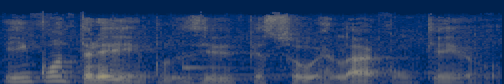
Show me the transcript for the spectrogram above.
E encontrei, inclusive, pessoas lá com quem eu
